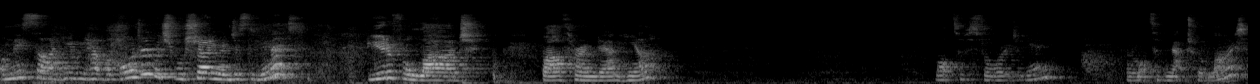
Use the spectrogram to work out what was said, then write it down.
On this side here we have the laundry, which we'll show you in just a minute. Beautiful large bathroom down here. Lots of storage again and lots of natural light.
